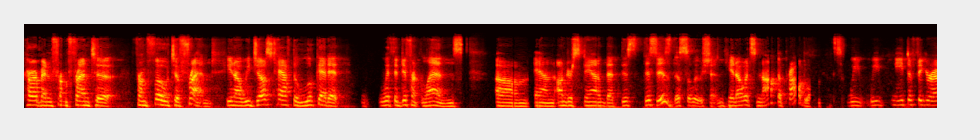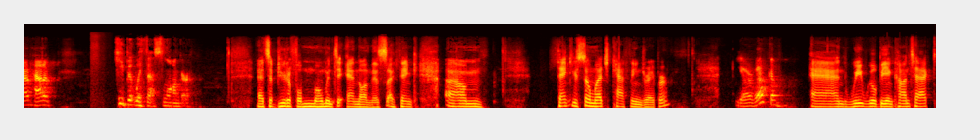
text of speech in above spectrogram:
carbon from friend to from foe to friend. You know, we just have to look at it with a different lens um, and understand that this this is the solution. You know, it's not the problem. It's, we we need to figure out how to keep it with us longer. That's a beautiful moment to end on this. I think. Um, thank you so much, Kathleen Draper. You're welcome and we will be in contact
